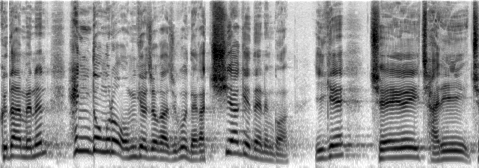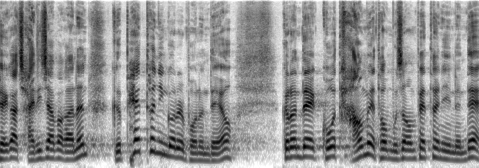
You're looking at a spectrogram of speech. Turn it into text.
그 다음에는 행동으로 옮겨져 가지고 내가 취하게 되는 것. 이게 죄의 자리, 죄가 자리 잡아가는 그 패턴인 것을 보는데요. 그런데 그 다음에 더 무서운 패턴이 있는데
